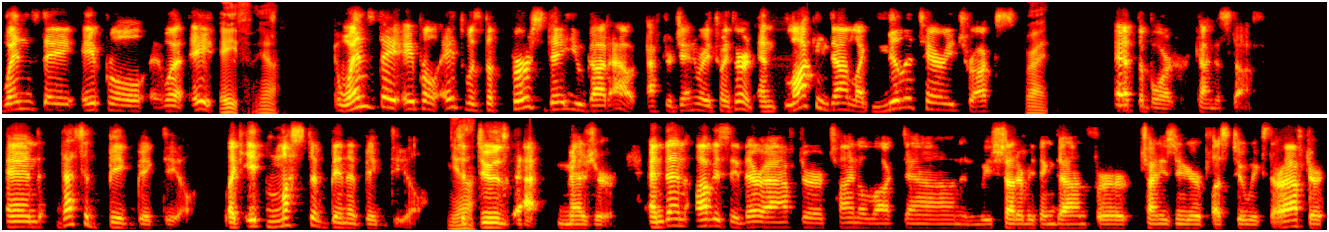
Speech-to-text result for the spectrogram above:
Wednesday, April what eighth. Eighth, yeah. Wednesday, April 8th was the first day you got out after January 23rd and locking down like military trucks Right. at the border kind of stuff. And that's a big, big deal. Like it must have been a big deal Yeah. to do that measure. And then obviously thereafter, China locked down and we shut everything down for Chinese New Year plus two weeks thereafter.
